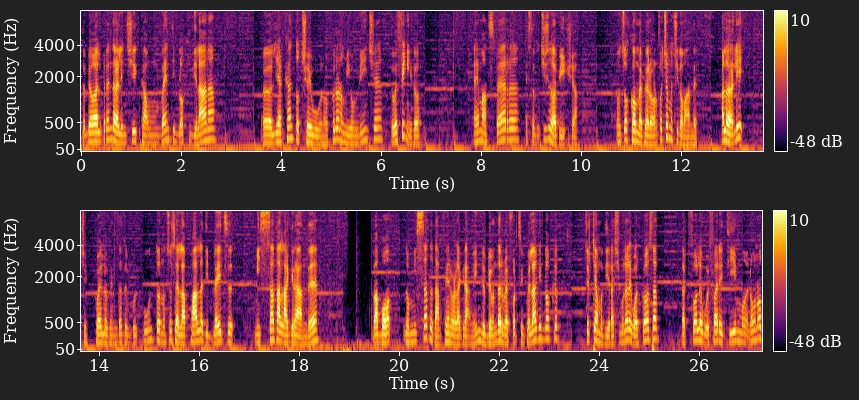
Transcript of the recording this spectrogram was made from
Dobbiamo prendere all'incirca un 20 blocchi di lana. Uh, lì accanto c'è uno, quello non mi convince. Dove è finito? Eman Spare è stato ucciso da Piscia. Non so come però, non facciamoci domande. Allora, lì c'è quello che è andato in quel punto. Non so se è la palla di Blades missata alla grande. Vabbè, l'ho missata davvero alla grande, quindi dobbiamo andare per forza in quel Block. Cerchiamo di racimolare qualcosa. Darkfall vuoi fare team? Non ho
